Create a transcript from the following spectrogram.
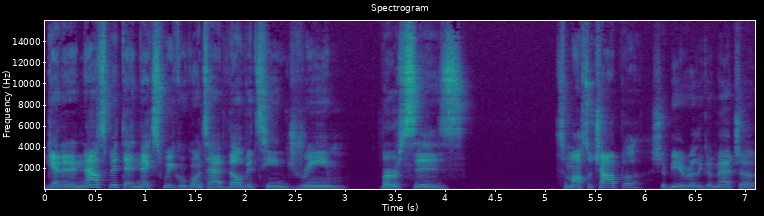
get an announcement that next week we're going to have Velveteen Dream versus Tommaso Ciampa. Should be a really good matchup.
